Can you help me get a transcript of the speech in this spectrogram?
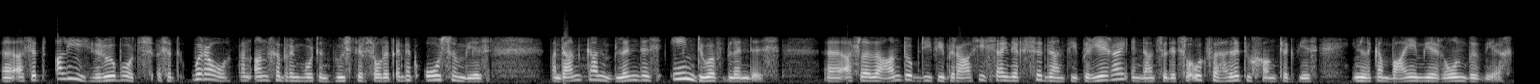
Uh, as dit al die robots as dit oral kan aangebring word in Woester sal dit eintlik awesome wees want dan kan blindes en doofblindes uh, as hulle hand op die vibrasiesyner sit dan vibreer hy en dan so dit sal ook vir hulle toeganklik wees en hulle kan baie meer rond beweeg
